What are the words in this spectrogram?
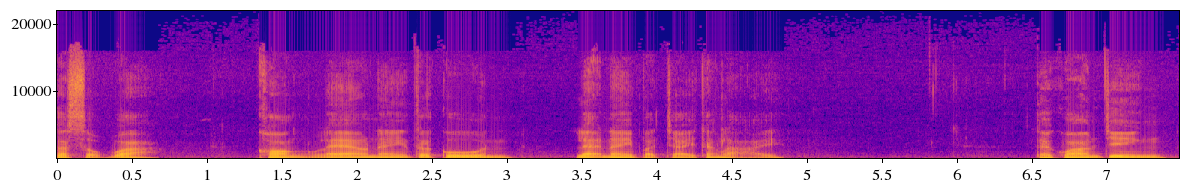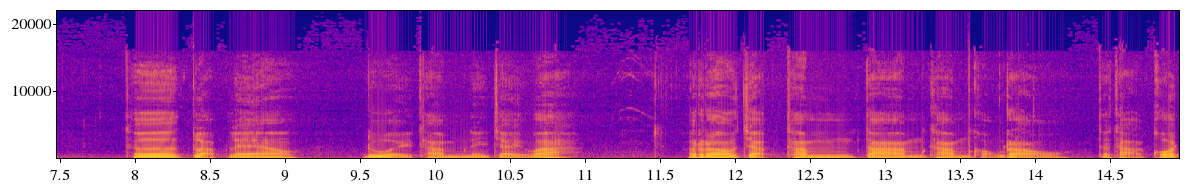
กระสบว่าข้องแล้วในตระกูลและในปัจจัยทั้งหลาย แต่ความจริง เธอกลับแล้ว ด้วยทำในใจว่า เราจะทำตามคำของเราตถาคต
